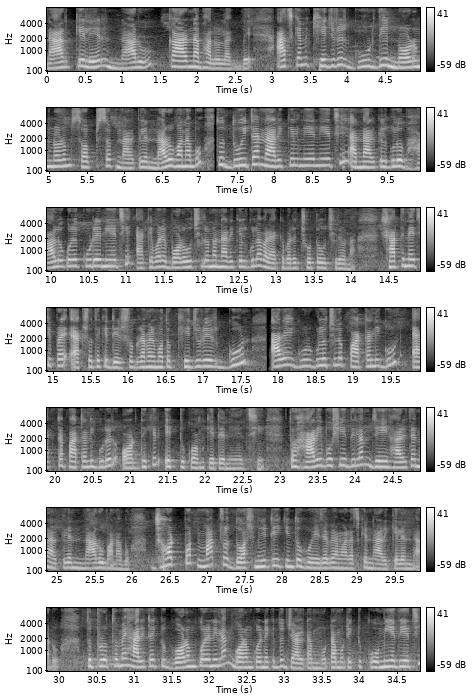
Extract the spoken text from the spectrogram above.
নারকেলের নাড়ু, কার না ভালো লাগবে? আজকে আমি খেজুরের গুড় দিয়ে নরম নরম সফট সফট নারকেলের নাড়ু বানাবো। তো দুইটা নারকেল নিয়ে নিয়েছি, আর নারকেলগুলো ভালো করে কুড়ে নিয়েছি। একেবারে বড়ও ছিল না নারকেলগুলো, আবার একেবারে ছোটও ছিল না। সাথে নিয়েছি প্রায় একশো থেকে দেড়শো গ্রামের মতো খেজুরের গুড়। আর এই গুড়গুলো ছিল পাটালি গুড়, একটা পাটালি গুড়ের অর্ধেকের একটু কম কেটে নিয়েছি। তো হাঁড়ি বসিয়ে দিলাম, যেই হাঁড়িতে নারকেলের নাড়ু বানাবো। ঝটপট মাত্র দশ মিনিটেই কিন্তু হয়ে যাবে আমার আজকে নারকেলের নাড়ু। তো প্রথমে হাঁড়িটা একটু গরম করে নিলাম, গরম করে নিয়ে কিন্তু জালটা মোটামুটি একটু কমিয়ে দিয়েছি।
